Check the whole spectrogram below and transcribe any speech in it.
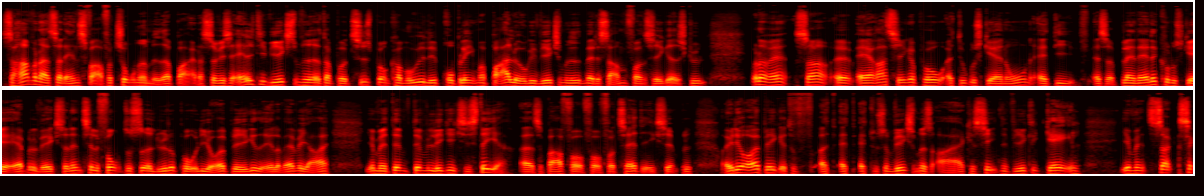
så har man altså et ansvar for 200 medarbejdere. Så hvis alle de virksomheder, der på et tidspunkt kommer ud i lidt problemer, bare lukker virksomheden med det samme for en sikkerheds skyld, ved du hvad, så øh, er jeg ret sikker på, at du kunne skære nogen af de, altså blandt andet kunne du skære Apple væk, så den telefon, du sidder og lytter på lige i øjeblikket, eller hvad ved jeg, jamen den, den vil ikke eksistere, altså bare for, for, for at tage det eksempel. Og i det øjeblik, at du, at, at, at du som virksomhedsejer kan se, at den er virkelig gal, jamen så, så,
